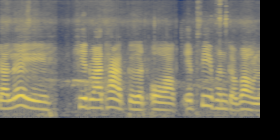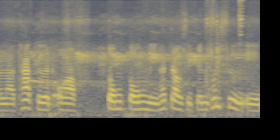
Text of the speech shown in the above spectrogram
ก็เลยคิดว่าถ้าเกิดออกเอฟซีเพิ่นกับเว้าแล้วล่ะถ้าเกิดออกตรงๆนี่เขาเจ้าสิเป็นคนซื้อเอง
